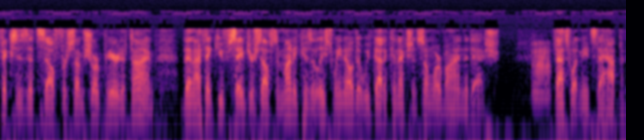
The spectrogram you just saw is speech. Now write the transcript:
fixes itself for some short period of time, then I think you've saved yourself some money because at least we know that we've got a connection somewhere behind the dash. Mhm. That's what needs to happen.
